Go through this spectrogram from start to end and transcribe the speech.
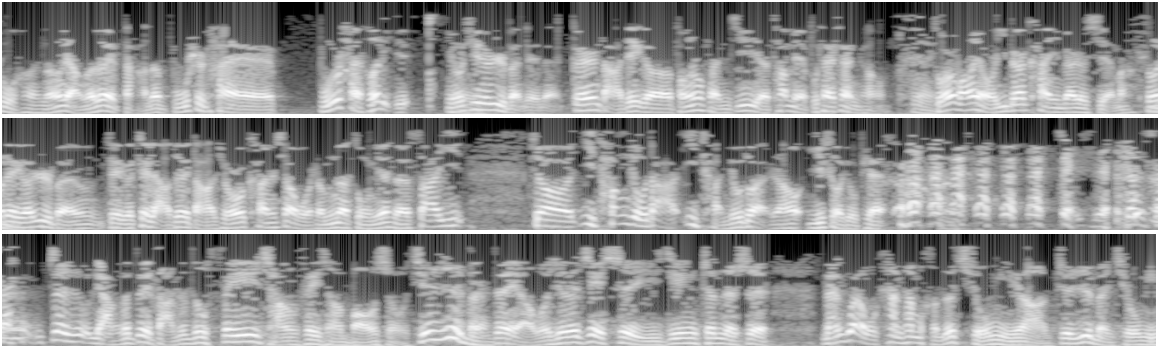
术可能两个队打的不是太不是太合理，尤其是日本这队跟人打这个防守反击也，他们也不太擅长。昨儿网友一边看一边就写嘛，说这个日本这个这俩队打球看着效果什么呢？总结起来仨一。叫一汤就大，一铲就断，然后一射就偏。这是，这三这两个队打的都非常非常保守。其实日本队啊，我觉得这次已经真的是，难怪我看他们很多球迷啊，就日本球迷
